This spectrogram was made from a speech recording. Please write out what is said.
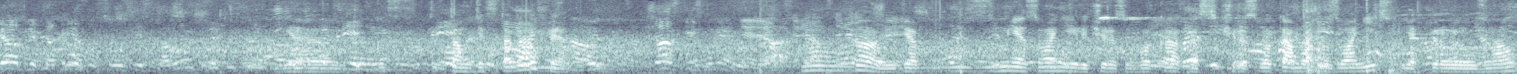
Я, блядь, отрезался вот здесь блядь. Я... Там, где фотография? Ну да, я, мне звонили через ВК, оказывается, через ВК можно звонить, я впервые узнал.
